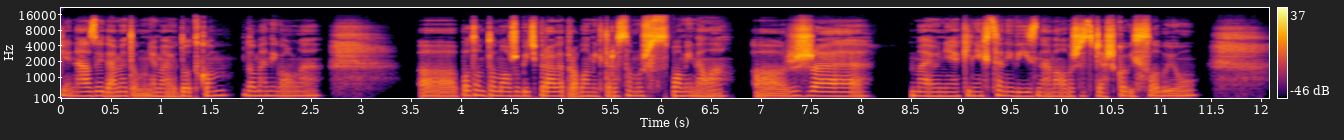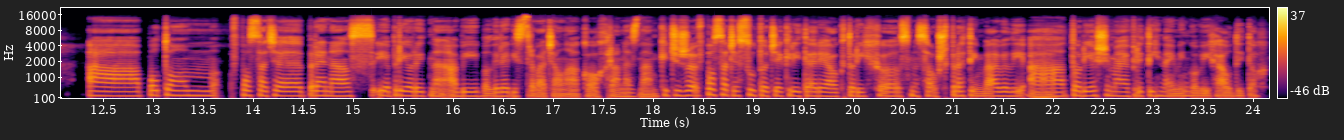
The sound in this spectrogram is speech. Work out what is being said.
tie názvy, dáme tomu, nemajú dotkom domeny voľné. Uh, potom to môžu byť práve problémy, ktoré som už spomínala, uh, že majú nejaký nechcený význam alebo že sa ťažko vyslovujú. Uh, a potom v podstate pre nás je prioritné, aby boli registrovateľné ako ochranné známky. Čiže v podstate sú to tie kritéria, o ktorých e, sme sa už predtým bavili a mhm. to riešime aj pri tých namingových auditoch.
